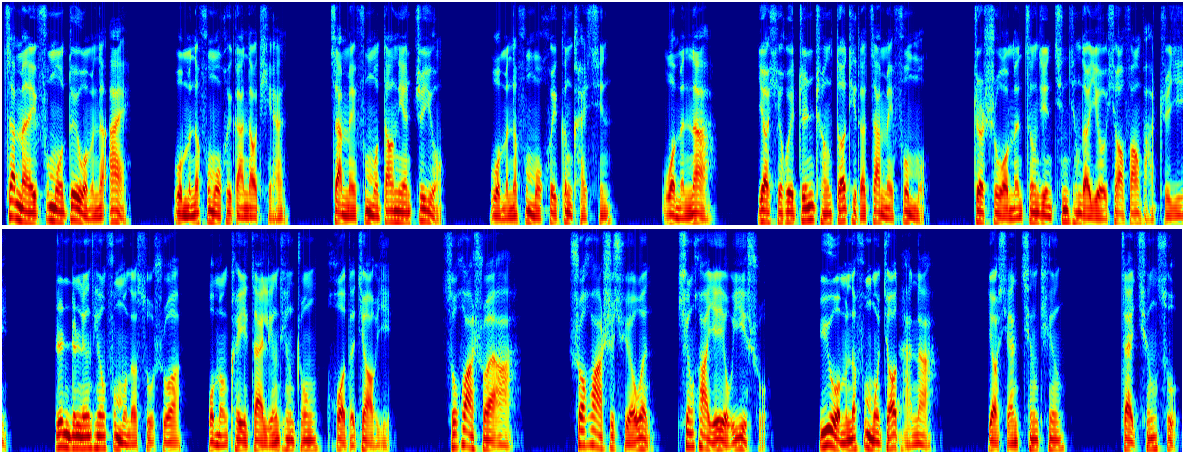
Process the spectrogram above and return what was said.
赞美父母对我们的爱，我们的父母会感到甜；赞美父母当年之勇，我们的父母会更开心。我们呢，要学会真诚得体的赞美父母，这是我们增进亲情的有效方法之一。认真聆听父母的诉说。我们可以在聆听中获得教益。俗话说啊，说话是学问，听话也有艺术。与我们的父母交谈呢，要先倾听，再倾诉，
